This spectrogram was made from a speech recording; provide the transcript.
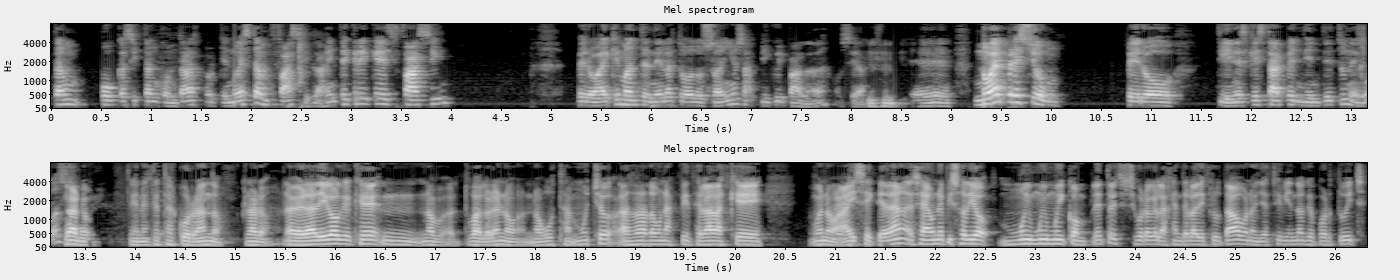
tan pocas y tan contadas, porque no es tan fácil. La gente cree que es fácil, pero hay que mantenerla todos los años a pico y pala. ¿eh? O sea, Ujú. eh, no hay presión, pero tienes que estar pendiente de tu negocio. Claro, tienes que estar currando, claro. La verdad digo que es que mm, no, tus valores no- nos gustan mucho. Has dado unas pinceladas que, bueno, ahí se quedan. O sea, un episodio muy, muy, muy completo. Estoy seguro que la gente lo ha disfrutado. Bueno, ya estoy viendo que por Twitch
